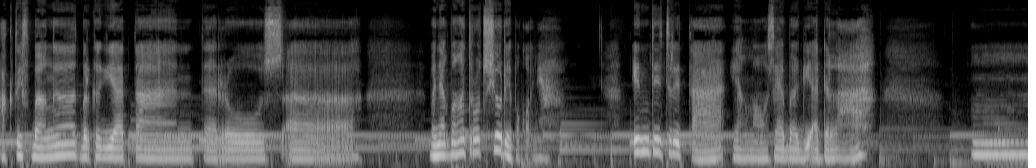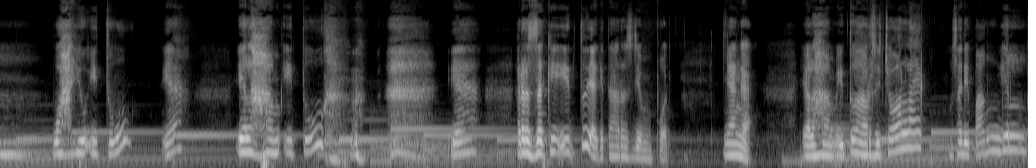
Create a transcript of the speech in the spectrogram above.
aktif banget berkegiatan terus uh, banyak banget roadshow deh pokoknya. Inti cerita yang mau saya bagi adalah hmm, wahyu itu ya ilham itu ya rezeki itu ya kita harus jemput ya enggak ilham itu harus dicolek bisa dipanggil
